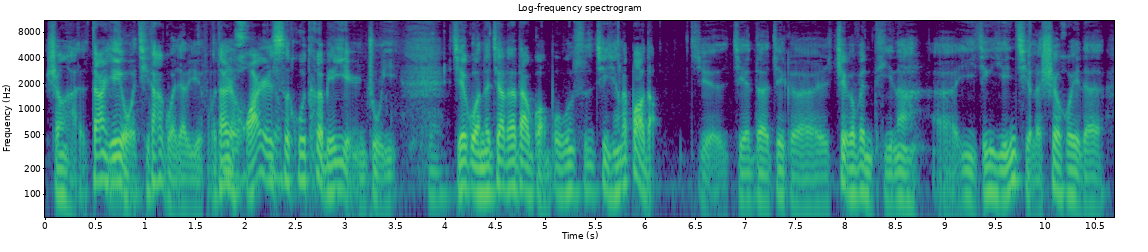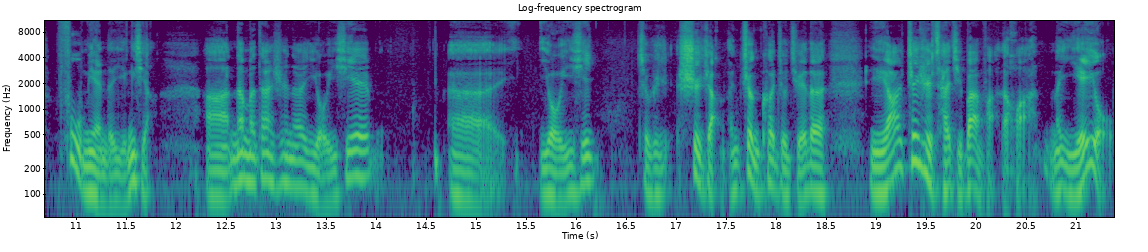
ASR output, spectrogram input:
生孩子，当然也有其他国家的孕妇，但是华人似乎特别引人注意。结果呢，加拿大广播公司进行了报道，觉觉得这个这个问题呢，呃，已经引起了社会的负面的影响啊。那么，但是呢，有一些呃，有一些就是市长跟政客就觉得，你要真是采取办法的话，那也有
